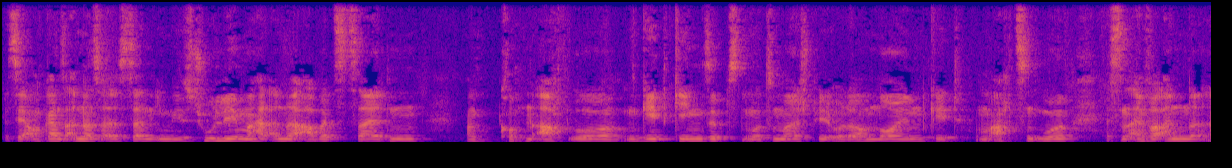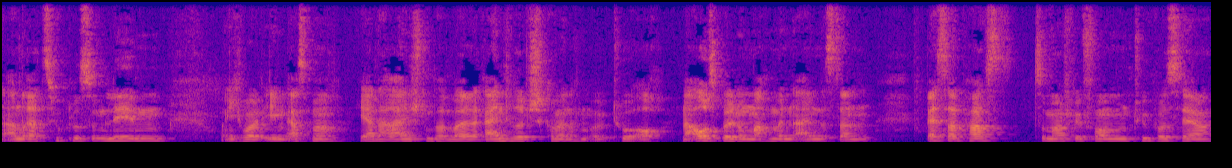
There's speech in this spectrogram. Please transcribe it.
ist ja auch ganz anders als dann irgendwie das Schulleben, man hat andere Arbeitszeiten. Man kommt um 8 Uhr und geht gegen 17 Uhr zum Beispiel oder um 9 geht um 18 Uhr. Es ist einfach ein anderer Zyklus im Leben. Und ich wollte eben erstmal ja, da reinstumpern, weil rein theoretisch kann man nach dem Abitur auch eine Ausbildung machen, wenn einem das dann besser passt, zum Beispiel vom Typus her.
